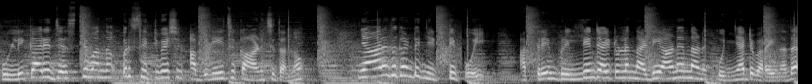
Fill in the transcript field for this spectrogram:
പുള്ളിക്കാരി ജസ്റ്റ് വന്ന് ഒരു സിറ്റുവേഷൻ അഭിനയിച്ച് കാണിച്ചു തന്നു. ഞാനത് കണ്ട് ഞെട്ടിപ്പോയി. അത്രയും ബ്രില്യന്റ് ആയിട്ടുള്ള നടിയാണ് എന്നാണ് കുഞ്ഞാറ്റ് പറയുന്നത്.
